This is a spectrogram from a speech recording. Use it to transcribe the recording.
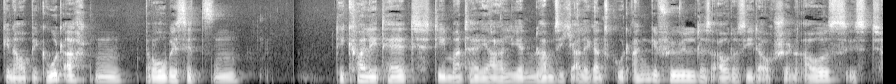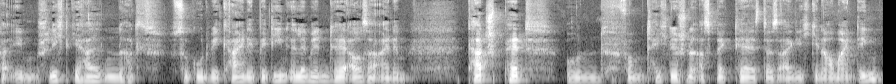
genau begutachten, Probe sitzen. Die Qualität, die Materialien haben sich alle ganz gut angefühlt. Das Auto sieht auch schön aus, ist eben schlicht gehalten, hat so gut wie keine Bedienelemente außer einem Touchpad und vom technischen Aspekt her ist das eigentlich genau mein Ding.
